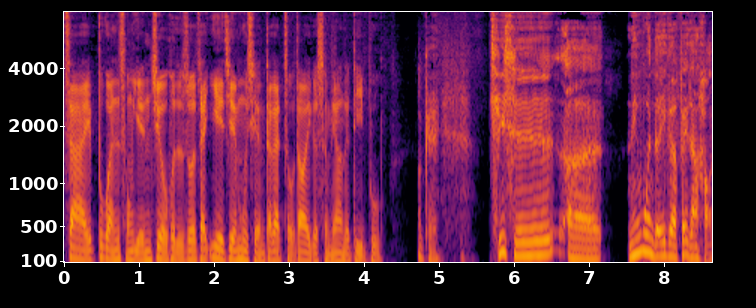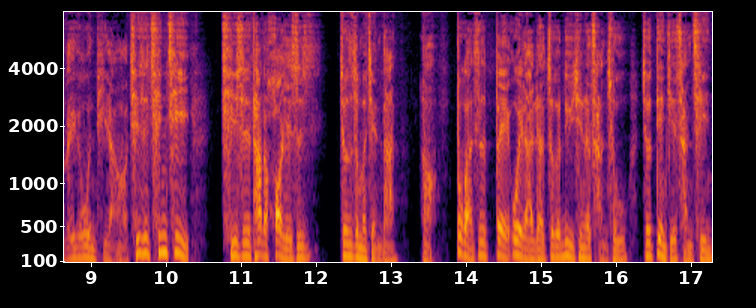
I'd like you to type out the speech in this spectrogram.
在不管是从研究或者说在业界，目前大概走到一个什么样的地步？OK。其实，呃，您问的一个非常好的一个问题啊，其实氢气其实它的化学式就是这么简单啊。不管是被未来的这个滤氢的产出，就电解产氢，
